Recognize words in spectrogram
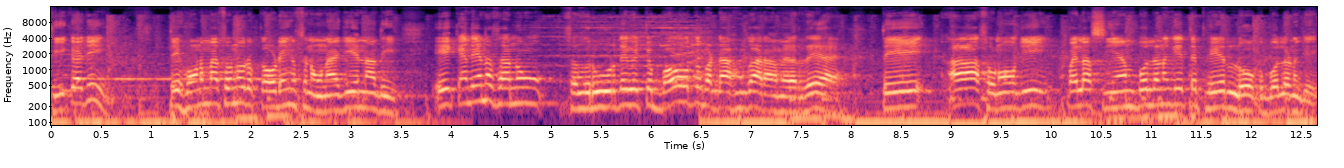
ਠੀਕ ਹੈ ਜੀ? ਤੇ ਹੁਣ ਮੈਂ ਤੁਹਾਨੂੰ ਰਿਕਾਰਡਿੰਗ ਸੁਣਾਉਣਾ ਜੀ ਇਹਨਾਂ ਦੀ। ਇਹ ਕਹਿੰਦੇ ਆ ਨਾ, ਸਾਨੂੰ ਸੰਗਰੂਰ ਦੇ ਵਿੱਚ ਬਹੁਤ ਵੱਡਾ ਹੁੰਗਾਰਾ ਮਿਲ ਰਿਹਾ ਹੈ। ਤੇ ਆਹ ਸੁਣੋ ਜੀ, ਪਹਿਲਾਂ ਸੀਐਮ ਬੋਲਣਗੇ ਤੇ ਫਿਰ ਲੋਕ ਬੋਲਣਗੇ।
